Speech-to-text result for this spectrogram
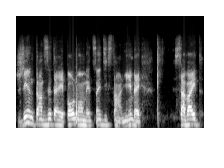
j'ai une tendinite à l'épaule, mon médecin dit que c'est en lien, bien, ça va être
